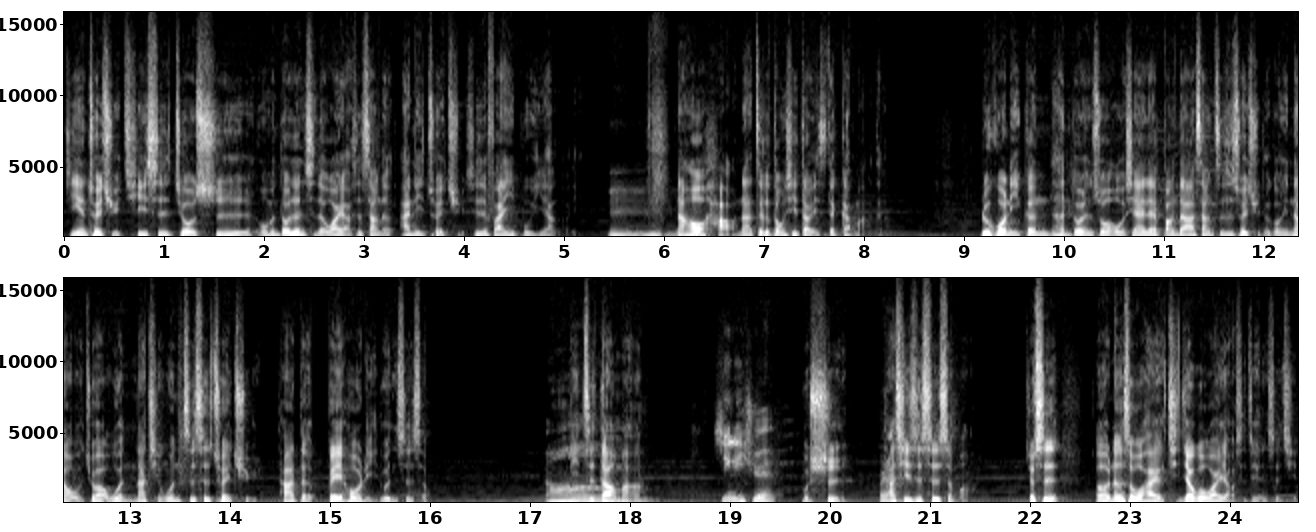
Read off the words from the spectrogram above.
经验萃取其实就是我们都认识的 Y 老师上的案例萃取，其实翻译不一样而已。嗯嗯。然后好，那这个东西到底是在干嘛的？如果你跟很多人说我现在在帮大家上知识萃取的东西，那我就要问，那请问知识萃取？它的背后理论是什么？哦，你知道吗？心理学？不是，它其实是什么？就是呃，那个时候我还请教过歪老师这件事情。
